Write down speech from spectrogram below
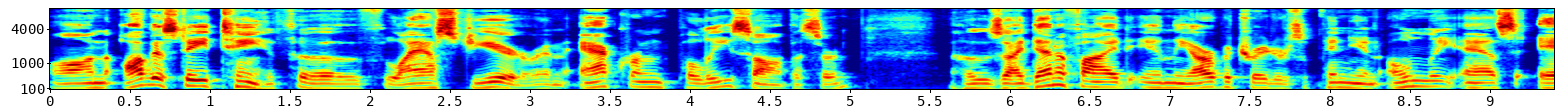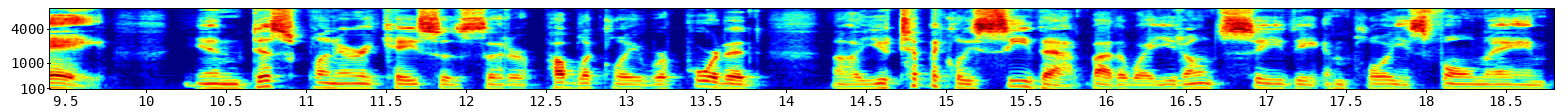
on August 18th of last year, an Akron police officer who's identified in the arbitrator's opinion only as A in disciplinary cases that are publicly reported. Uh, you typically see that, by the way. You don't see the employee's full name.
